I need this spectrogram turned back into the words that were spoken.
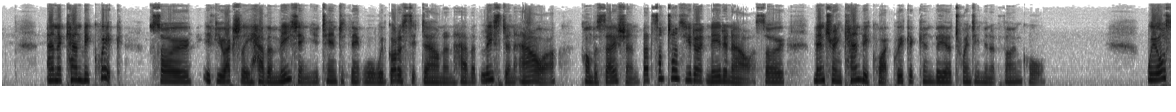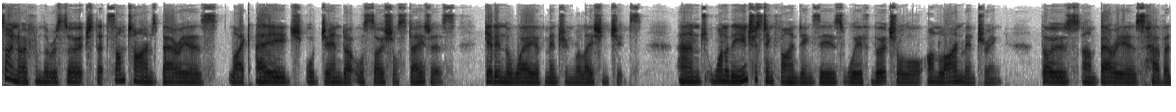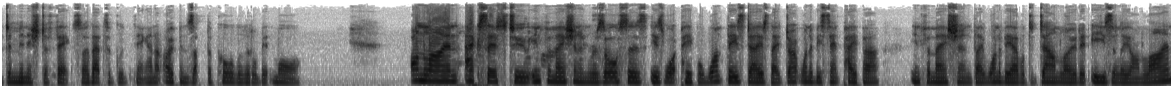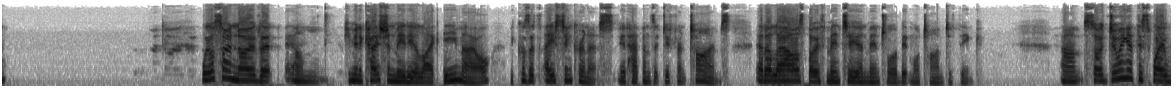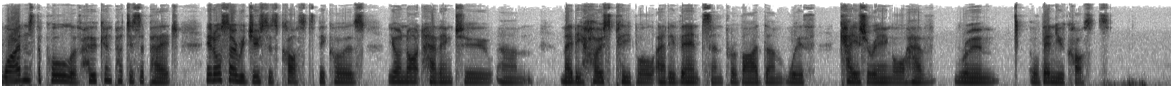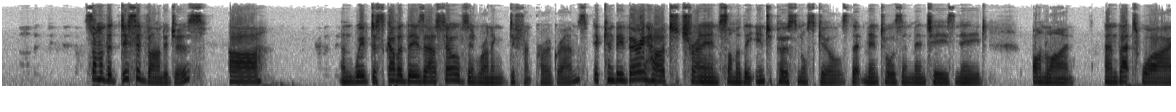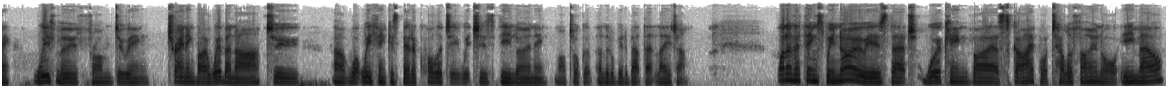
and it can be quick. So if you actually have a meeting, you tend to think, well, we've got to sit down and have at least an hour conversation, but sometimes you don't need an hour. So mentoring can be quite quick. It can be a 20 minute phone call. We also know from the research that sometimes barriers like age or gender or social status get in the way of mentoring relationships. And one of the interesting findings is with virtual or online mentoring, those um, barriers have a diminished effect. So that's a good thing and it opens up the pool a little bit more. Online access to information and resources is what people want these days. They don't want to be sent paper information. They want to be able to download it easily online. We also know that um, communication media like email, because it's asynchronous, it happens at different times, it allows both mentee and mentor a bit more time to think. Um, so doing it this way widens the pool of who can participate. It also reduces costs because you're not having to um, maybe host people at events and provide them with catering or have room or venue costs. Some of the disadvantages are, and we've discovered these ourselves in running different programs, it can be very hard to train some of the interpersonal skills that mentors and mentees need online. And that's why we've moved from doing training by webinar to uh, what we think is better quality, which is e-learning. I'll talk a, a little bit about that later. One of the things we know is that working via Skype or telephone or email,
